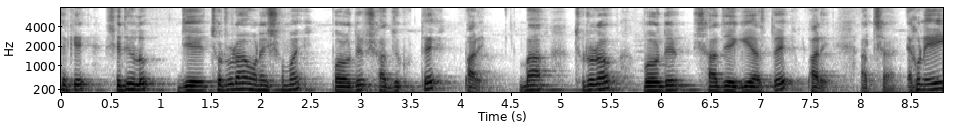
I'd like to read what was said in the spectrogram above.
থেকে, সেটি হলো যে ছোটরা অনেক সময় বড়দের সাহায্য করতে পারে বা ছোটরাও বড়দের সাহায্যে এগিয়ে আসতে পারে। আচ্ছা এখন এই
